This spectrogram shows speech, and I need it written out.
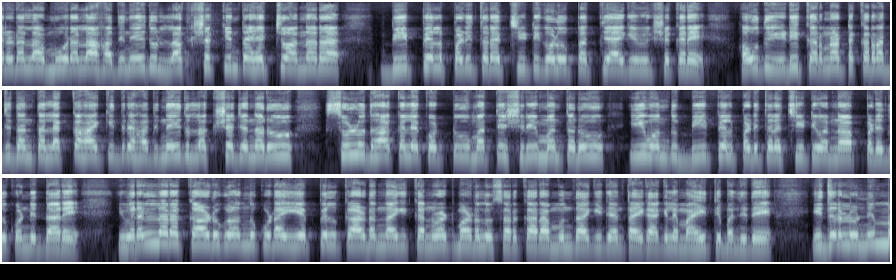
ಎರಡಲ್ಲ, ಮೂರಲ್ಲ, ಹದಿನೈದು ಲಕ್ಷಕ್ಕಿಂತ ಹೆಚ್ಚು ಅನರ್ಹ ಬಿ ಪಿ ಎಲ್ ಪಡಿತರ ಚೀಟಿಗಳು ಪತ್ತೆಯಾಗಿ ವೀಕ್ಷಕರೇ. ಹೌದು, ಇಡೀ ಕರ್ನಾಟಕ ರಾಜ್ಯದಂತ ಲೆಕ್ಕ ಹಾಕಿದ್ರೆ ಹದಿನೈದು ಲಕ್ಷ ಜನರು ಸುಳ್ಳು ದಾಖಲೆ ಕೊಟ್ಟು ಮತ್ತೆ ಶ್ರೀಮಂತರು ಈ ಒಂದು ಬಿ ಪಿ ಎಲ್ ಪಡಿತರ ಚೀಟಿಯನ್ನ ಪಡೆದುಕೊಂಡಿದ್ದಾರೆ. ಇವರೆಲ್ಲರ ಕಾರ್ಡುಗಳನ್ನು ಕೂಡ ಎ ಪಿ ಎಲ್ ಕಾರ್ಡ್ ಅನ್ನಾಗಿ ಕನ್ವರ್ಟ್ ಮಾಡಲು ಸರ್ಕಾರ ಮುಂದಾಗಿದೆ ಅಂತ ಈಗಾಗಲೇ ಮಾಹಿತಿ ಬಂದಿದೆ. ಇದರಲ್ಲೂ ನಿಮ್ಮ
